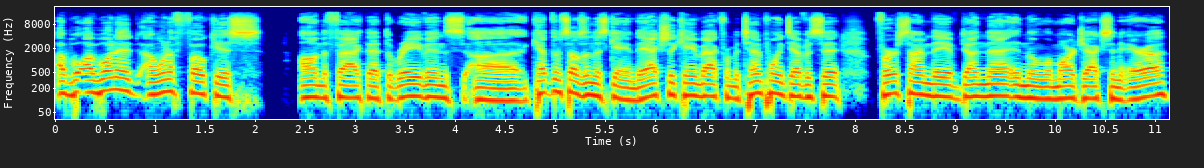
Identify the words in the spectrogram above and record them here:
I want to. I want to focus on the fact that the Ravens uh, kept themselves in this game. They actually came back from a 10 point deficit. First time they have done that in the Lamar Jackson era.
